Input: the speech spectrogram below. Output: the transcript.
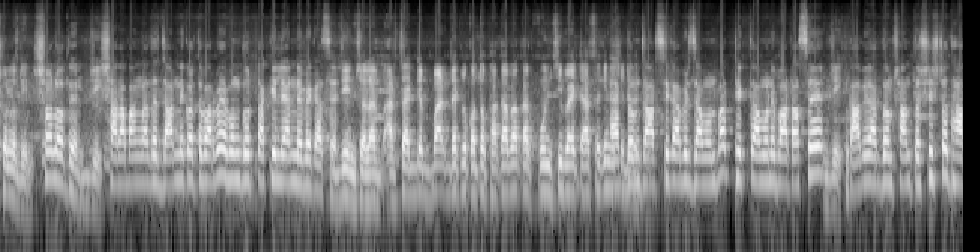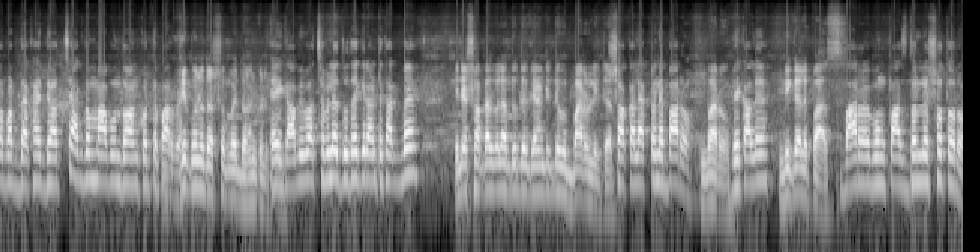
ষোলো দিন। ষোলো দিন। জি। সারা বাংলাদেশ জার্নি করতে পারবে এবং দুধটা ক্লিয়ার নেবে গেছে জি ইনশাল্লাহ। আর চারটে বার দেখল কত ফাঁকা ফাঁকা আর কোনচি বাইটা আছে কিনা একদম জার্সি গাবির যেমন বাট ঠিক তেমনই বাট আছে। জি। গাবিও একদম শান্তশিষ্ট ধারবাট দেখাই দেওয়া হচ্ছে একদম মা বোন দহন করতে পারবে। যে কোনো দর্শক ভাই দহন করে এই গাবি বাচ্চা মিলে দুধে গ্যারান্টি থাকবে। এটা সকালবেলা দুধের গ্যারান্টি দেবো বারো লিটার সকালে একটা নে বারো। বারো। বিকালে? বিকালে পাঁচ। বারো এবং পাঁচ ধরলে সতেরো।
